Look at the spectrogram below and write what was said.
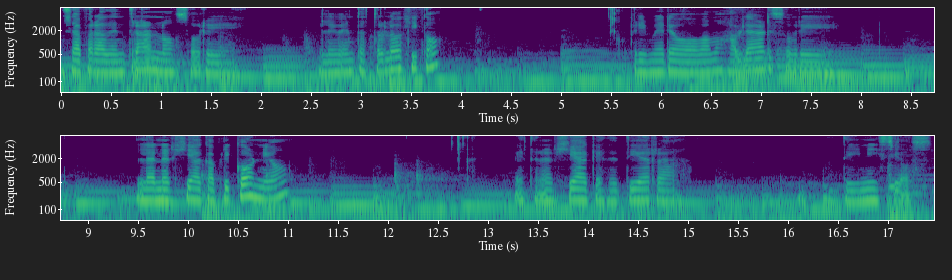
Ya para adentrarnos sobre el evento astrológico, primero vamos a hablar sobre la energía Capricornio, esta energía que es de tierra, de inicios,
